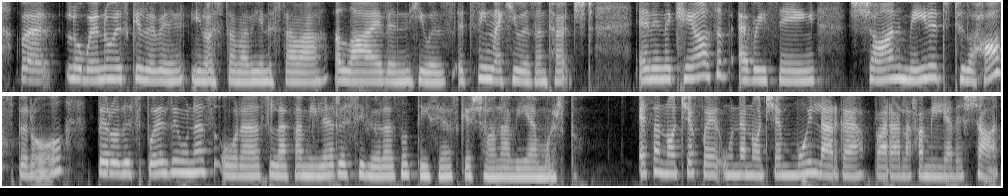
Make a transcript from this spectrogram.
but lo bueno es que el bebé, you know, estaba bien, estaba alive, and he was, it seemed like he was untouched. And in the chaos of everything, Sean made it to the hospital, pero después de unas horas, la familia recibió las noticias que Sean había muerto. Esa noche fue una noche muy larga para la familia de Sean.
